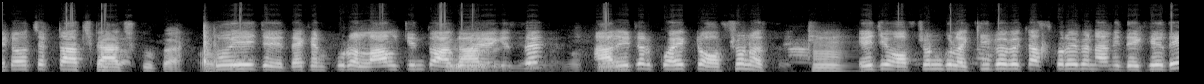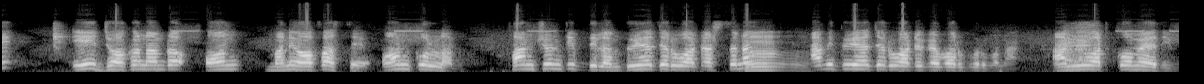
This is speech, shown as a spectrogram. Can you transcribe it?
এটা হচ্ছে টাচ টাচ কুকার তো এই যে দেখেন পুরো লাল কিন্তু আগুন হয়ে গেছে। আর এটার কয়েকটা অপশন আছে। এই যে অপশনগুলো কীভাবে কাজ করবেন আমি দেখিয়ে দিই। এই যখন আমরা অন মানে অফ আছে অন করলাম ফাংশন টিপ দিলাম দুই হাজার ওয়াট আসছে না? আমি দুই হাজার ওয়াটে ব্যবহার করব না। আমি ওয়াট কমিয়ে দিব।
